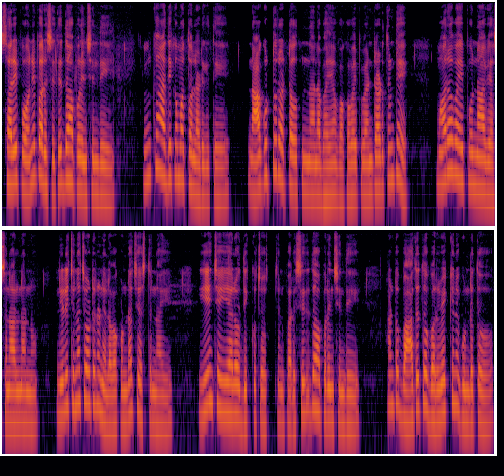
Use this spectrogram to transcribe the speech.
సరిపోని పరిస్థితి దాపురించింది. ఇంకా అధిక మొత్తంలో అడిగితే నా గుట్టు రట్టవుతుందన్న భయం ఒకవైపు వెంటాడుతుంటే మరోవైపు నా వ్యసనాలు నన్ను నిలిచిన చోటున నిలవకుండా చేస్తున్నాయి. ఏం చెయ్యాలో దిక్కు చూస్తున్న పరిస్థితి దాపురించింది. అంటూ బాధతో బరువెక్కిన గుండెతో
